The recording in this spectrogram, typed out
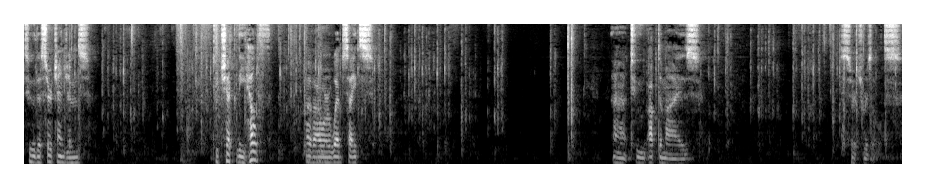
to the search engines to check the health of our websites uh, to optimize search results.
